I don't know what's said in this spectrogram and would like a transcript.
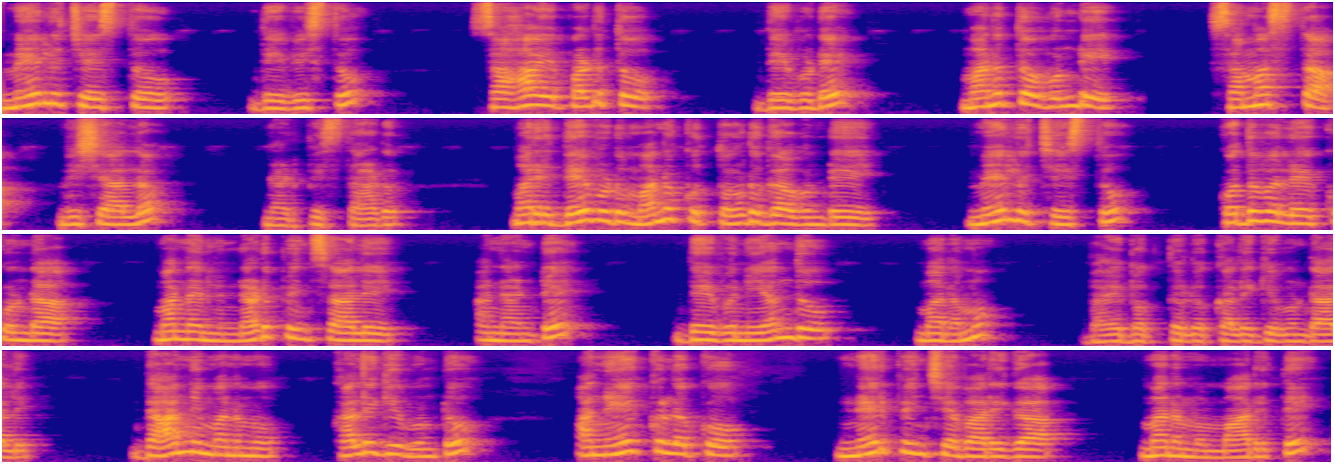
మేలు చేస్తూ దీవిస్తూ సహాయపడుతూ దేవుడే మనతో ఉండి సమస్త విషయాల్లో నడిపిస్తాడు. మరి దేవుడు మనకు తోడుగా ఉండి మేలు చేస్తూ కొదవ లేకుండా మనల్ని నడిపించాలి అని అంటే దేవుని యందు మనము భయభక్తులు కలిగి ఉండాలి. దాన్ని మనము కలిగి ఉంటూ అనేకులకు నేర్పించేవారిగా మనము మారితే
